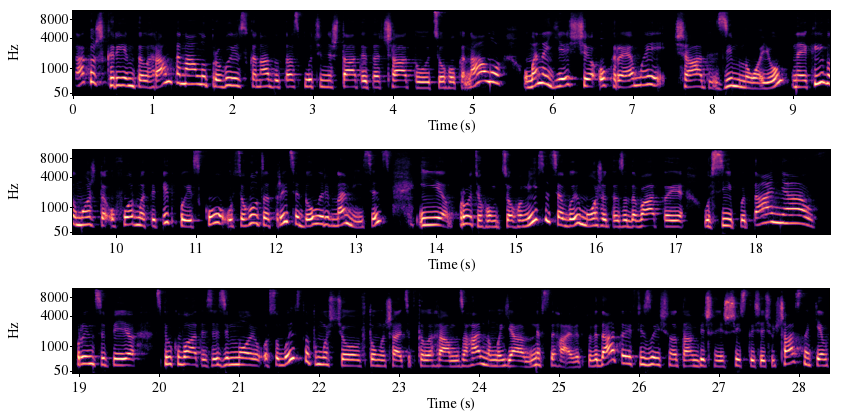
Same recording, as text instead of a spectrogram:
Також, крім телеграм-каналу про виїзд в Канаду та Сполучені Штати та чату цього каналу, у мене є ще окремий чат зі мною, на який ви можете оформити підписку усього за 30 доларів на місяць. І протягом цього місяця ви можете задавати усі питання, в принципі, спілкуватися зі мною особисто, тому що в тому чаті в Телеграм загальному я не встигаю відповідати фізично, там більше ніж 6 тисяч учасників.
